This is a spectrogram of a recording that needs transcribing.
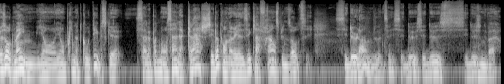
eux autres même, ils ont, ils ont pris notre côté parce que ça n'avait pas de bon sens. Le clash, c'est là qu'on a réalisé que la France puis nous autres, c'est, c'est deux langues. c'est, deux, c'est, deux, c'est deux univers.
